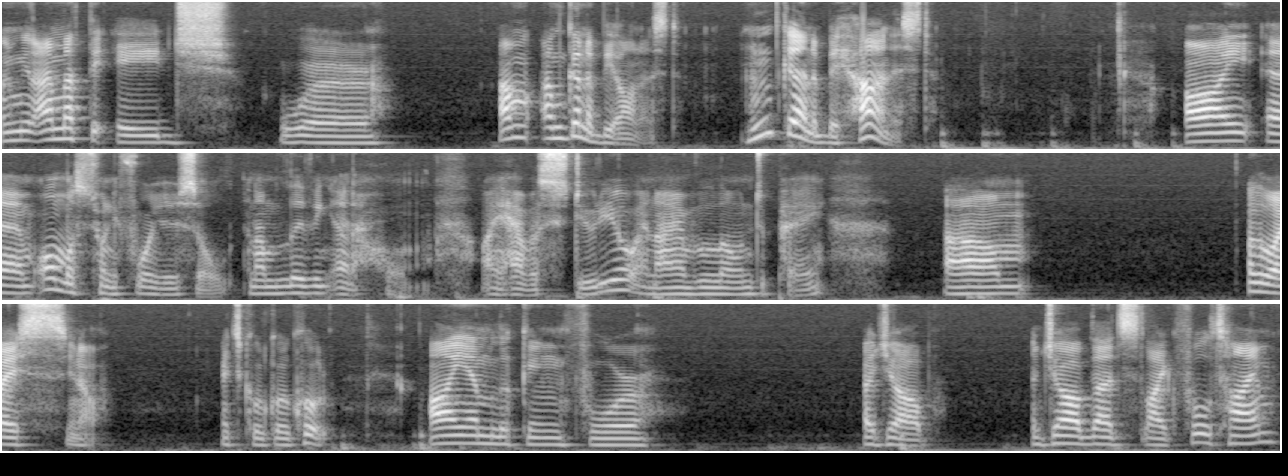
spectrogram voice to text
I mean, I'm at the age where I'm I'm going to be honest. I'm going to be honest. I am almost 24 years old and I'm living at home. I have a studio and I have a loan to pay. Um otherwise, you know, it's cool, cool, cool. I am looking for a job. A job that's like full time.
